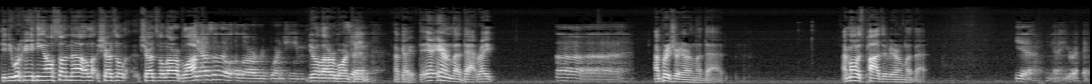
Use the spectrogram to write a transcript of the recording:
Did you work anything else on the Shards of Shards of Alara block? Yeah, I was on the Alara Reborn team. You're on Alara Reborn team. Okay, Aaron led that, right? Uh, I'm pretty sure Aaron led that. I'm almost positive Aaron led that. yeah, yeah, you're right.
